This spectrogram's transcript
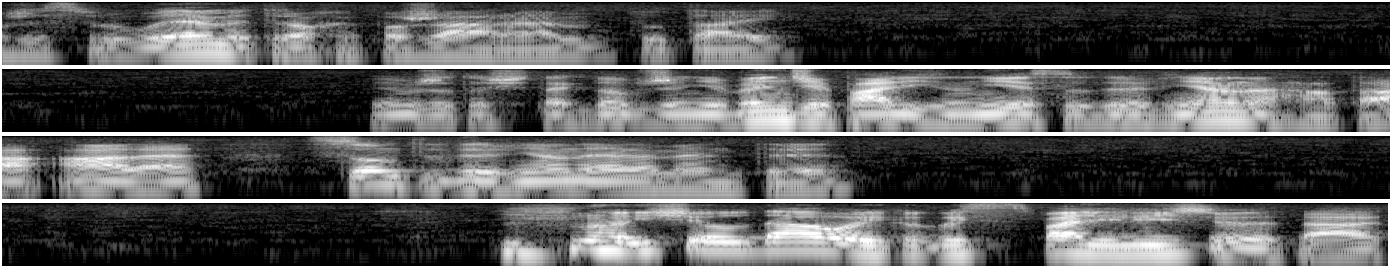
Może spróbujemy trochę pożarem tutaj. Wiem, że to się tak dobrze nie będzie palić, no nie jest to drewniana chata, ale są te drewniane elementy. No i się udało i kogoś spaliliśmy, tak.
